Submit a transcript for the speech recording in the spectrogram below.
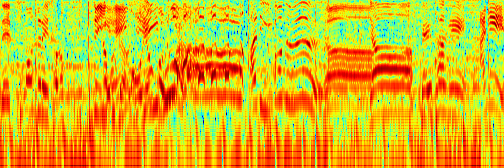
네 팀원들의 저런. 근데 이게 에임 어려운 걸. 우와! 아니, 이거는. 야. 야, 세상에. 아니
